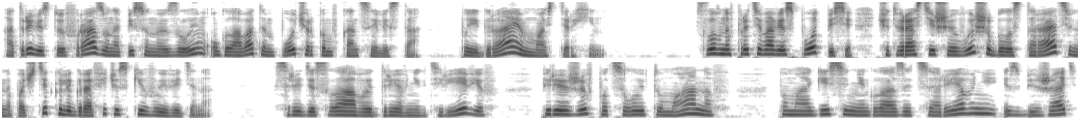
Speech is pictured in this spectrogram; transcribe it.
отрывистую фразу, написанную злым, угловатым почерком в конце листа. «Поиграем, мастер Хин». Словно в противовес подписи, четверостишее выше было старательно, почти каллиграфически выведено. Среди славы древних деревьев, пережив поцелуй туманов, помоги синеглазой царевне избежать...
